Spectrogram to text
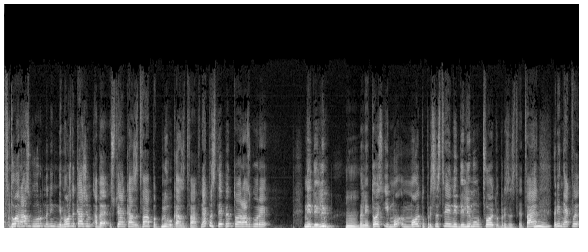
в този разговор нали, не може да кажем, абе, Стоян каза това, а пък Любо каза това. В някаква степен този разговор е неделим. Mm. Нали, тоест и мо, моето присъствие е неделимо от твоето присъствие. Това е mm. нали, някаква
